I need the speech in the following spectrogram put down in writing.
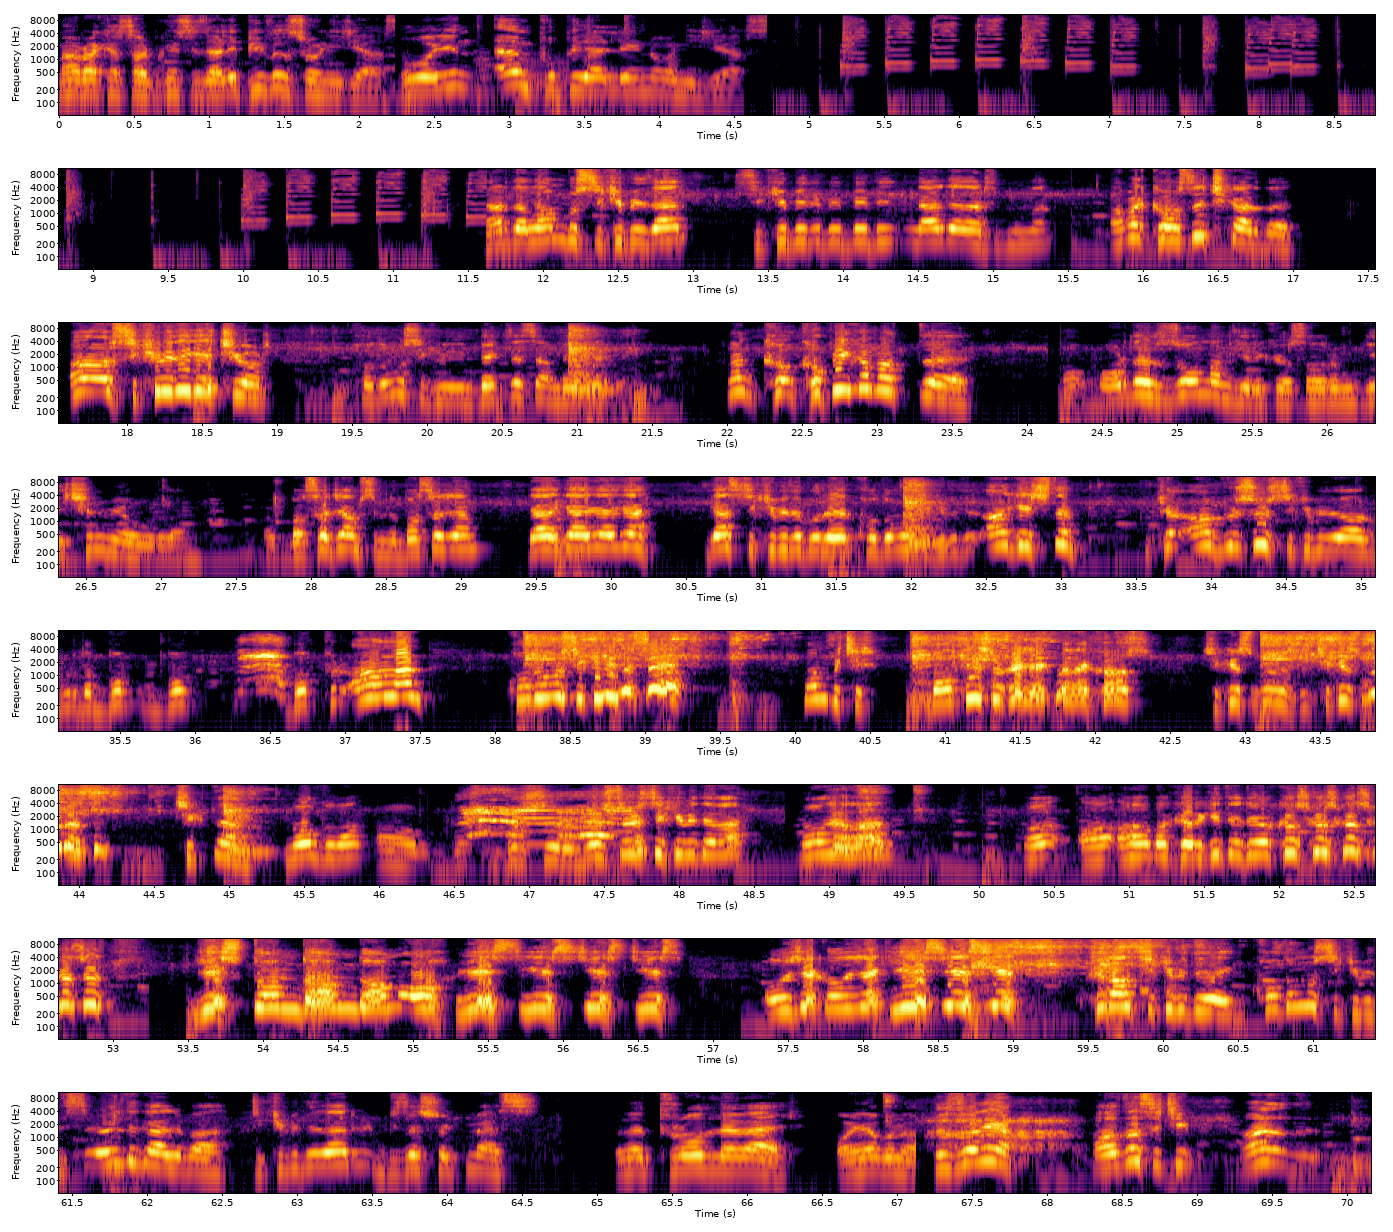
Merhaba arkadaşlar bugün sizlerle Pivot oynayacağız. Bu oyun en popülerlerini oynayacağız. Nerede lan bu Skibiler? Skibidi bi bi bi neredeler bunlar? Aa bak kafasını çıkardı. Aa Skibidi geçiyor. Kodumu Skibidi bekle sen bekle. Lan ka- kapıyı kapattı. O, orada hızlı olmam gerekiyor sanırım. Geçilmiyor buradan. Bak basacağım şimdi basacağım. Gel gel gel gel. Gel sikibidi buraya kodumu sikibidi. Aa geçtim. Aa bir sürü sikibidi var burada. Bok bok bok pır. Aa lan. Kodumu sikibidisi. Lan bu çı- baltaya sokacak bana koz. Çıkış burası çıkış burası. Çıktım. Ne oldu lan? Aa bir, bir sürü bir sürü sikibidi var. Ne oluyor lan? Aa, aa, aa bak hareket ediyor. Koş koş koş. koş. Yes dom dom dom. Oh yes yes yes yes. Olacak olacak. Yes yes yes. Kral Skibidi. Kodumu Skibidisi. Öldü galiba. Skibidiler bize sökmez. Bu ne troll level. Oyna bunu. Hızlanıyor. Ağzına sıçayım. Ha,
